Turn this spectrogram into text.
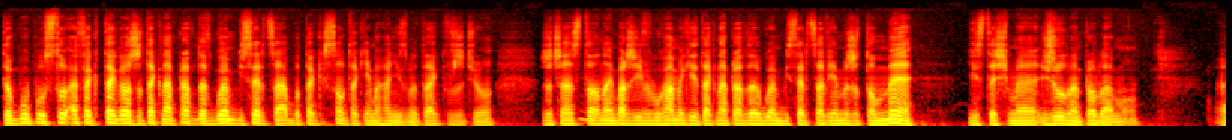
to był po prostu efekt tego, że tak naprawdę w głębi serca, bo tak są takie mechanizmy, tak, w życiu, że często mhm. najbardziej wybuchamy, kiedy tak naprawdę w głębi serca wiemy, że to my jesteśmy źródłem problemu. Eee,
